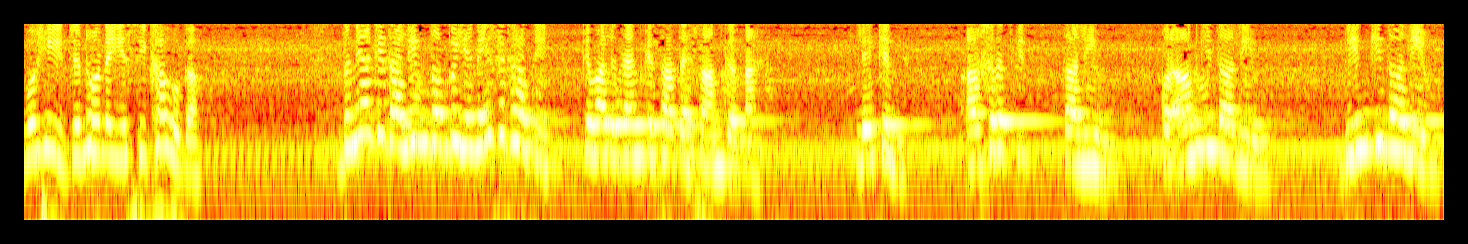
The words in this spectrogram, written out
وہی جنہوں نے یہ سیکھا ہوگا۔ دنیا کی تعلیم تو ان کو یہ نہیں سکھاتی کہ والدین کے ساتھ احسان کرنا ہے۔ لیکن آخرت کی تعلیم، قرآن کی تعلیم، دین کی تعلیم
